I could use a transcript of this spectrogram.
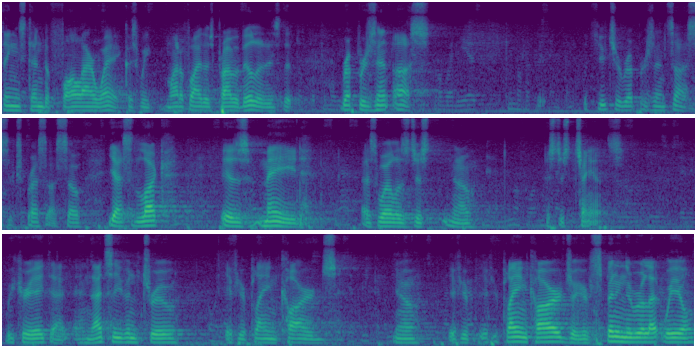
things tend to fall our way because we modify those probabilities that represent us. The future represents us, express us. So, yes, luck is made as well as just, you know, it's just chance. We create that. And that's even true if you're playing cards. You know, if you're, if you're playing cards or you're spinning the roulette wheel,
